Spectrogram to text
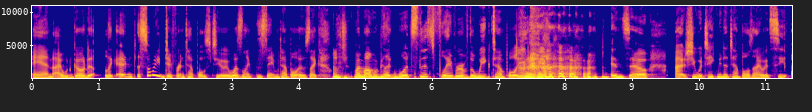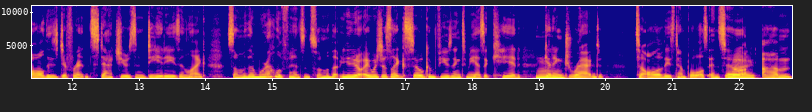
and I would go to like and so many different temples too. It wasn't like the same temple. It was like my mom would be like, "What's this flavor of the week temple?" You know what I mean? and so uh, she would take me to temples, and I would see all these different statues and deities, and like some of them were elephants, and some of them, you know, it was just like so confusing to me as a kid getting dragged to all of these temples, and so Right. um,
